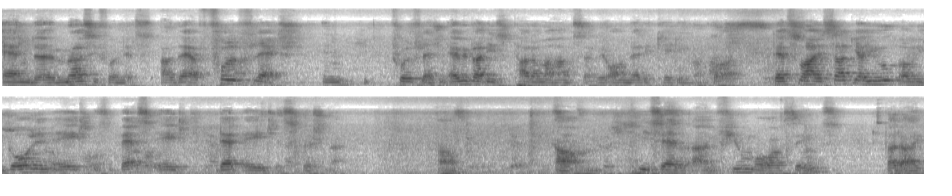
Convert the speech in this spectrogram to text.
and uh, mercifulness are there full-fledged in full flesh. And everybody's Paramahansa, we're all meditating on God. That's why Satya Yuga, or the golden age, is the best age. That age is Krishna. Um, um, he said a few more things, but I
